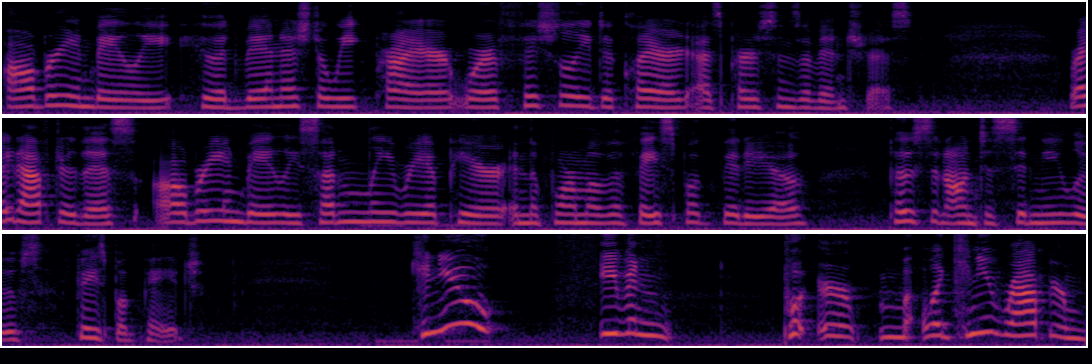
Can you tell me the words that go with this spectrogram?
Aubrey and Bailey, who had vanished a week prior, were officially declared as persons of interest. Right after this, Aubrey and Bailey suddenly reappear in the form of a Facebook video posted onto Sydney Loofe's Facebook page. Can you even put your like can you wrap your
